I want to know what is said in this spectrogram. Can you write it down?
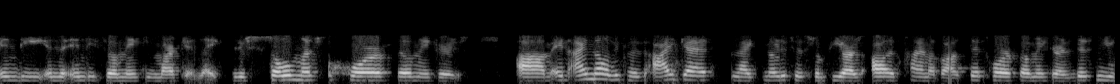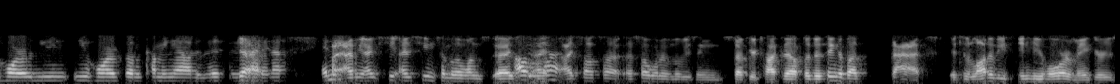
indie in the indie filmmaking market. Like, there's so much horror filmmakers, um, and I know because I get like notices from PRs all the time about this horror filmmaker and this new horror new new horror film coming out and this and Yeah. that and that. And I, I mean, I've seen I've seen some of the ones. I, Oh, yeah. I, I saw I saw one of the movies and stuff you're talking about. But the thing about that is a lot of these indie horror makers,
